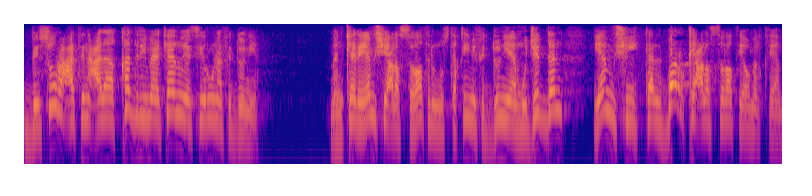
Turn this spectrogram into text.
بسرعة على قدر ما كانوا يسيرون في الدنيا. من كان يمشي على الصراط المستقيم في الدنيا مجدا يمشي كالبرق على الصراط يوم القيامة.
